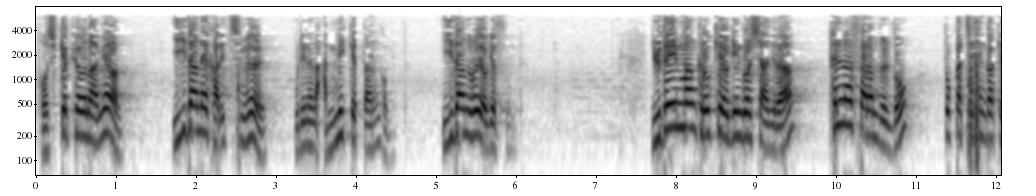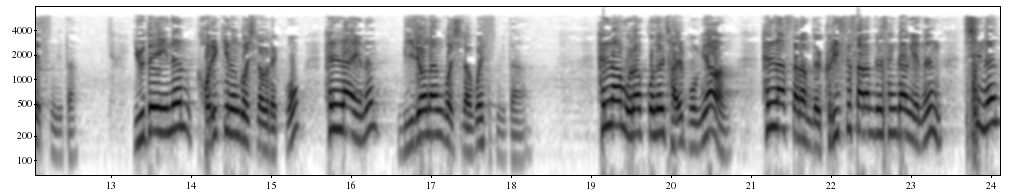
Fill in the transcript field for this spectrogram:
더 쉽게 표현하면 이단의 가르침을 우리는 안 믿겠다는 겁니다. 이단으로 여겼습니다. 유대인만 그렇게 여긴 것이 아니라 헬라 사람들도 똑같이 생각했습니다. 유대인은 거리끼는 것이라고 그랬고 헬라에는 미련한 것이라고 했습니다. 헬라 문화권을 잘 보면 헬라 사람들, 그리스 사람들 생각에는 신은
